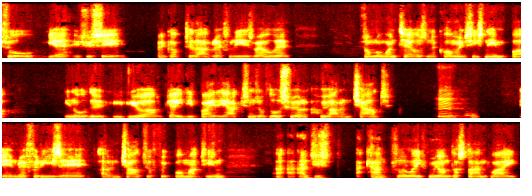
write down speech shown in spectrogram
So, yeah, as you say, big up to that referee as well. Uh, someone won't tell us in the comments his name, but you know, the, you are guided by the actions of those who are who are in charge. Mm. And referees uh, are in charge of football matches. And I, I just I can't for the life of me understand why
